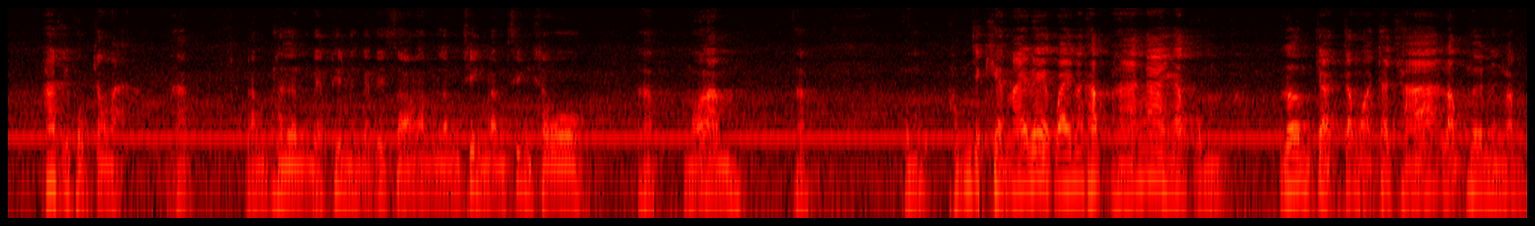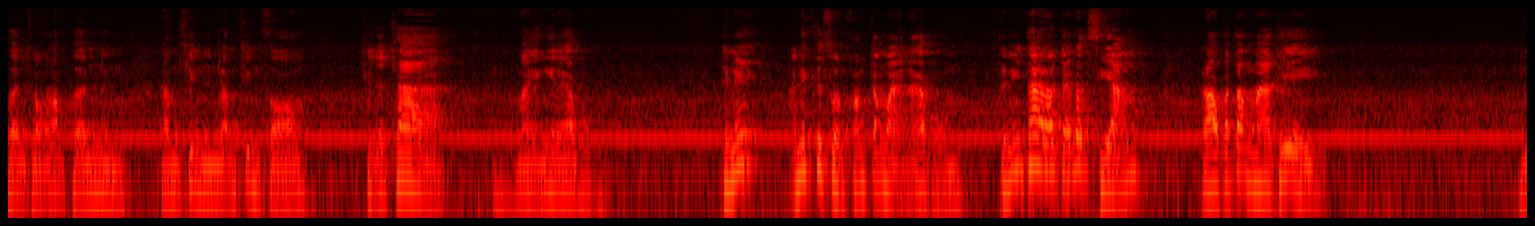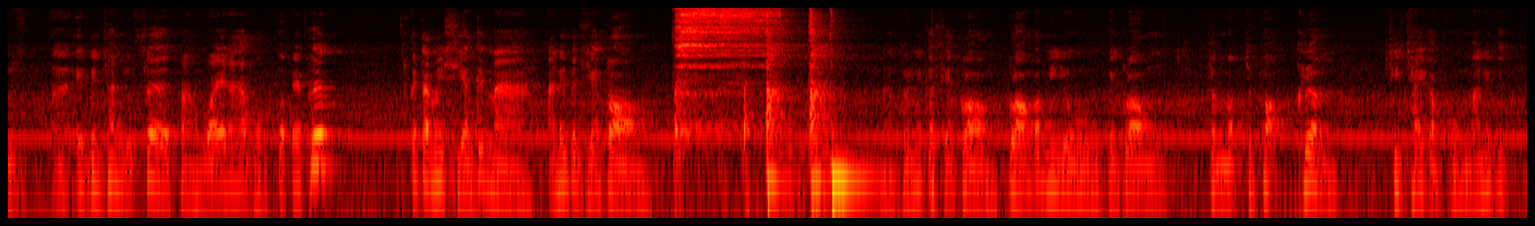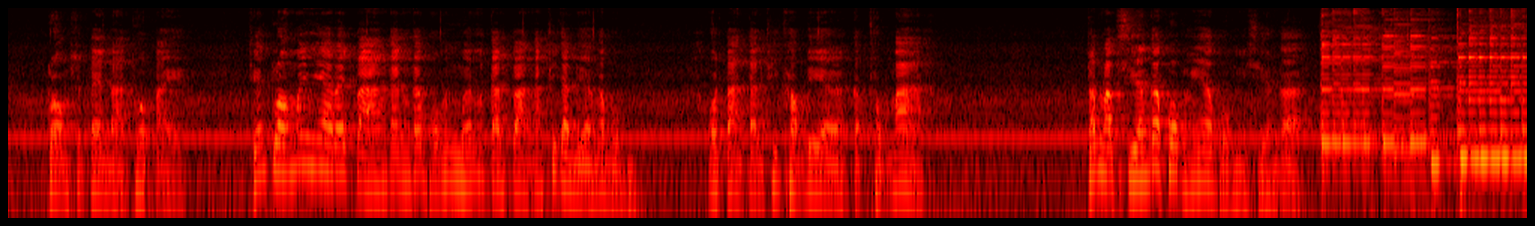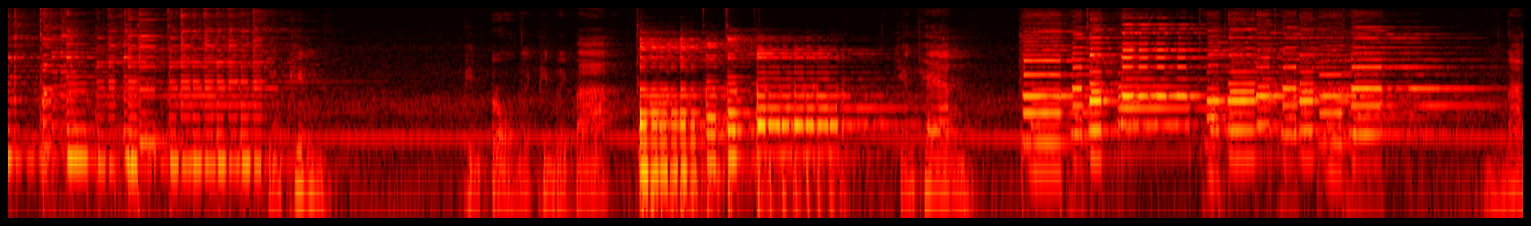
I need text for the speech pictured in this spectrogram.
56 จังหวะนะครับลำเพลินแบบที่หนึ่งแบบที่สองลำลำซิ่งลำซิ่งโชว์นะครับหมอลำ นะผมผมจะเขียนหมายเลขไว้นะครับ หาง่ายครับ ผมเริ่มจากจังหวะช้าๆลำเพลินหนึ่งลำเพลินสองลำเพลินหนึ่งลำซิ่งหนึ่งลำซิ่งสองช้าๆมาอย่างนี้เลยครับผม ทีนี้อันนี้คือส่วนของจังหวะนะครับ ผม ทีนี้ถ้าเราจะเลือกเสียง เราก็ต้องมาที่เอ่อ extension user ฝั่งไว้นะครับ ผมกดไปปึ๊บก็จะมีเสียงขึ้นมา อันนี้เป็นเสียงกลองอตัวนี้ก็เสียงกลอง กลองก็มีอยู่เป็นกลอง สำหรับเฉพาะเครื่องที่ใช้กับผม อันนี้คือกลองสแตนดาร์ดทั่วไป เสียงกลองไม่มีอะไรต่างกันครับผมมันเหมือนกันต่างกันที่กระเดืองครับผมโอต่างกันที่คาเบียกับทอมมาสำหรับเสียงก็พวกนี้ครับผมเสียงก็ เสียงพิน พินโปร่งนี่พินไฟฟ้า เสียงแคน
